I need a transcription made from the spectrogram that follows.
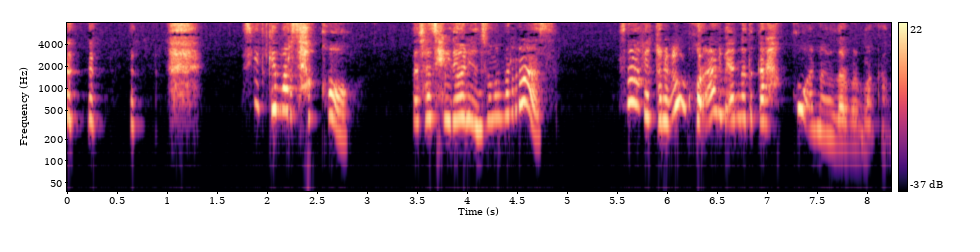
السيد كيمارس حقو؟ باش غتحيدوها ليه نتوما من الراس صافي قنعوا القرآن بأن ذكر حقه أنه يضرب المرأة.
